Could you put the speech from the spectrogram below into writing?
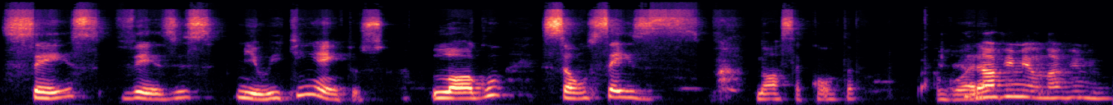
seis vezes 1.500. Logo, são seis. Nossa, conta agora. 9 mil, 9 mil.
